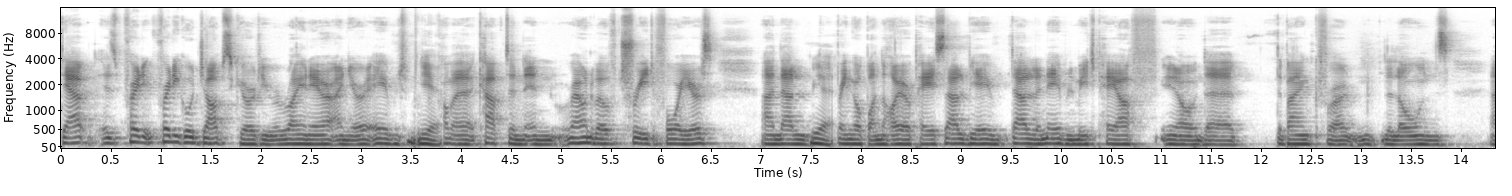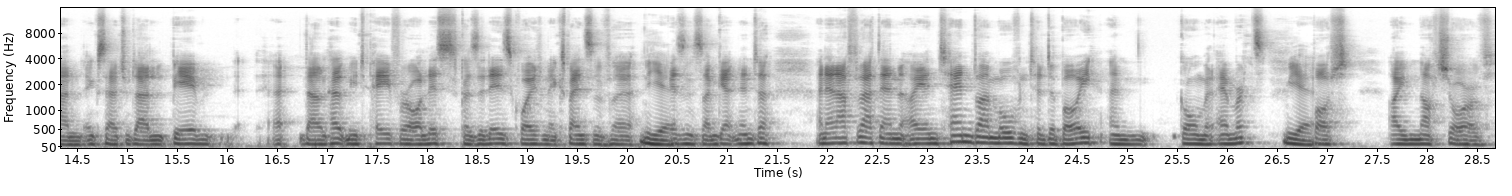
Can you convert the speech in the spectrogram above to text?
that is pretty pretty good job security with Ryanair, and you're able to Yeah. become a captain in around about three to four years, and that'll Yeah. bring up on the higher pace. That'll be able, that'll enable me to pay off, you know, the the bank for the loans and etc. That'll be able. Uh, that'll help me to pay for all this because it is quite an expensive uh, Yeah. business I'm getting into. And then after that, then I intend on moving to Dubai and going with Emirates, yeah. but I'm not sure of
